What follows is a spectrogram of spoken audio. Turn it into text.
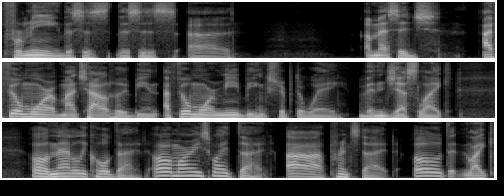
for me, this is this is uh, a message. I feel more of my childhood being. I feel more of me being stripped away than just like, oh, Natalie Cole died. Oh, Maurice White died. Ah, Prince died. Oh, like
